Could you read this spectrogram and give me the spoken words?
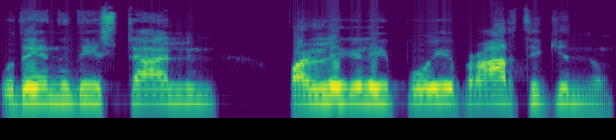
ഉദയനിധി സ്റ്റാലിൻ പള്ളികളിൽ പോയി പ്രാർത്ഥിക്കുന്നു.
